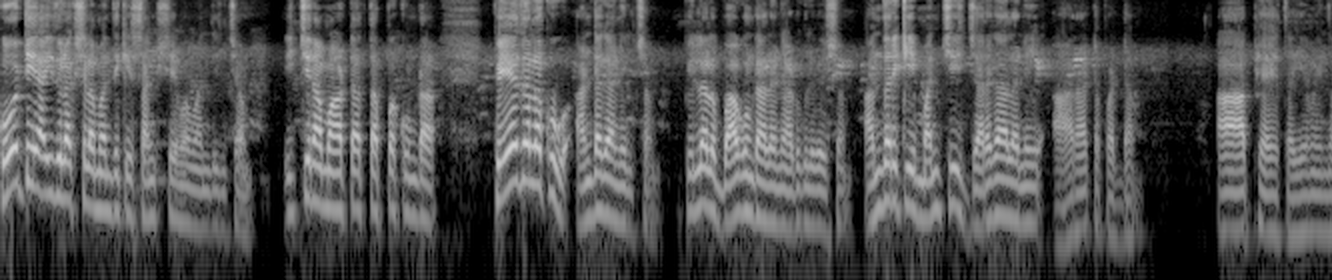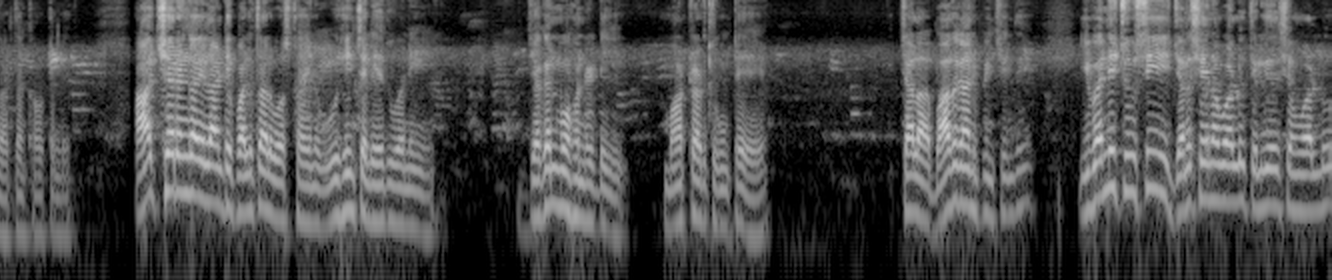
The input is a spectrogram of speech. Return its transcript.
కోటి ఐదు లక్షల మందికి సంక్షేమం అందించాం. ఇచ్చిన మాట తప్పకుండా పేదలకు అండగా నిలిచాం. పిల్లలు బాగుండాలని అడుగులు వేశాం. అందరికీ మంచి జరగాలని ఆరాటపడ్డాం. ఆ ఆప్యాయత ఏమైందో అర్థం కావటం లేదు. ఆశ్చర్యంగా ఇలాంటి ఫలితాలు వస్తాయని ఊహించలేదు అని జగన్మోహన్ రెడ్డి మాట్లాడుతూ ఉంటే చాలా బాధగా అనిపించింది. ఇవన్నీ చూసి జనసేన వాళ్ళు తెలుగుదేశం వాళ్ళు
